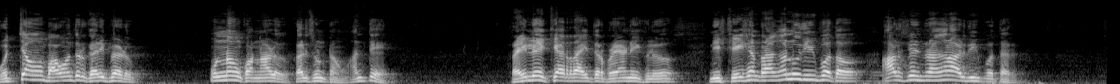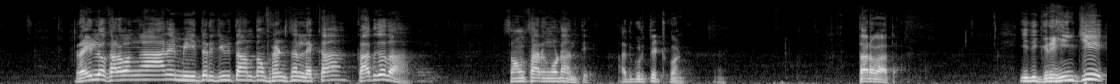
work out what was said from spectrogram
వచ్చాము భగవంతుడు కలిపాడు. ఉన్నాం కొన్నాళ్ళు కలిసి ఉంటాం. అంతే. రైలు ఎక్కారు రా ఇద్దరు ప్రయాణికులు. నీ స్టేషన్ రాగానే నువ్వు దిగిపోతావు. వాళ్ళ స్టేషన్ రాగానే వాళ్ళు దిగిపోతారు. రైల్లో కలవంగానే మీ ఇద్దరు జీవితాంతం ఫ్రెండ్స్ అని లెక్క? కాదు కదా? సంసారం కూడా అంతే. అది గుర్తెట్టుకోండి తర్వాత ఇది గ్రహించి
